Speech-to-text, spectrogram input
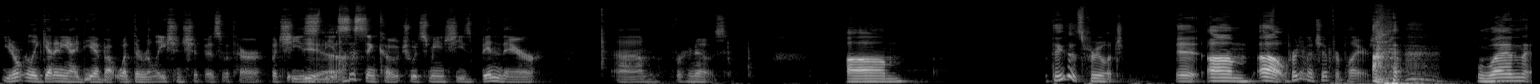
You don't really get any idea about what their relationship is with her, but she's the assistant coach, which means she's been there um, for who knows. Um, I think that's pretty much it. Um, oh, Pretty much it for players. when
